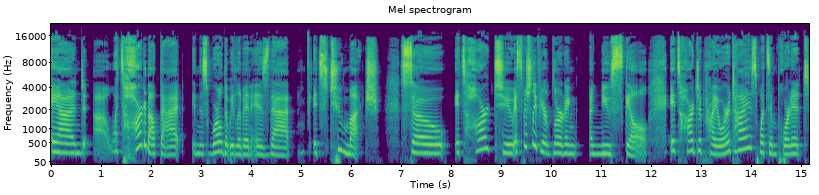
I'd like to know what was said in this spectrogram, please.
And uh, what's hard about that in this world that we live in is that it's too much. So it's hard to, especially if you're learning a new skill, it's hard to prioritize what's important,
